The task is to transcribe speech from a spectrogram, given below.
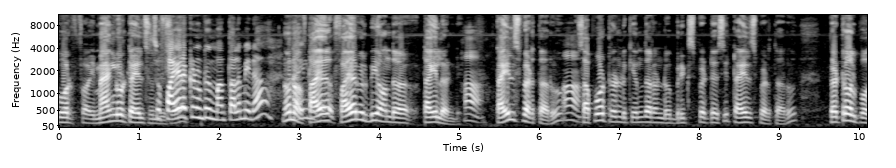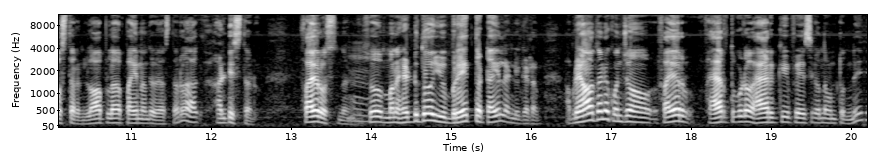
four five Mangalore tiles so fire ఎక్కడ ఉంటుంది? మన తల మీద? No no fire will be on the tile అండి. టైల్స్ పెడతారు. సపోర్ట్ రెండు కింద రెండు బ్రిక్స్ పెట్టేసి టైల్స్ పెడతారు. పెట్రోల్ పోస్తారండి లోపల పైన వేస్తారు. అంటిస్తారు. ఫైర్ వస్తుందండి. సో మన హెడ్తో you break the tile and you get up అప్పుడు ఏమవుతుందంటే కొంచెం ఫైర్ హెయిర్తో కూడా హెయిర్కి ఫేస్ కింద ఉంటుంది.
